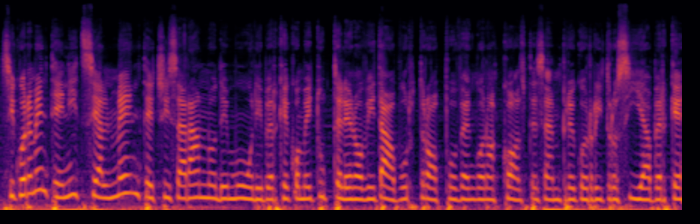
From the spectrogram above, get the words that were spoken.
Sicuramente inizialmente ci saranno dei muri perché come tutte le novità purtroppo vengono accolte sempre con ritrosia perché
